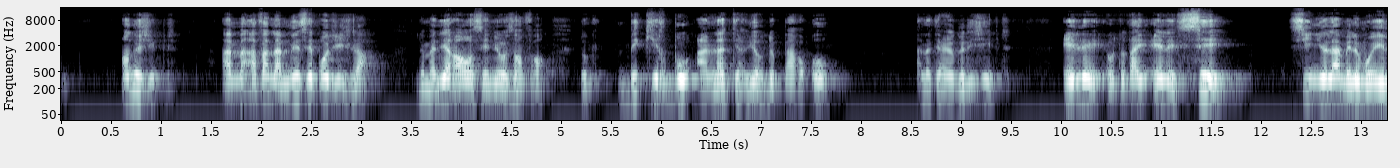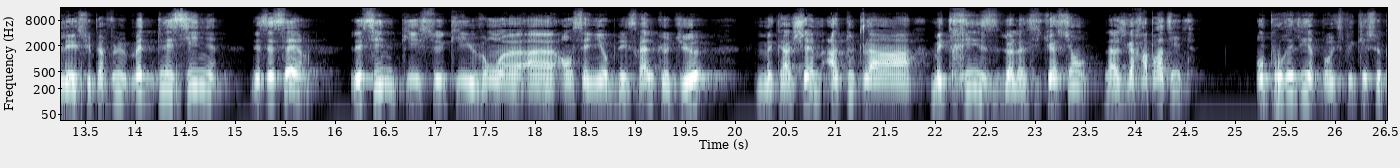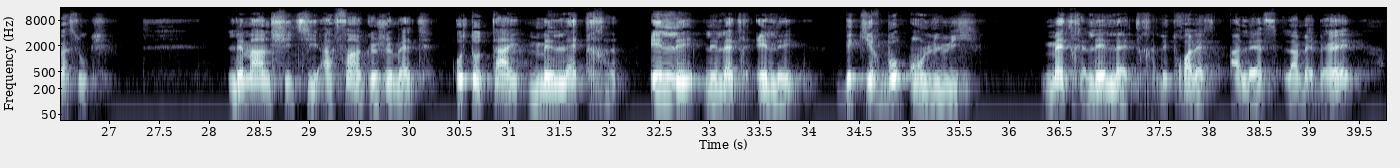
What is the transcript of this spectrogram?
en Égypte, afin d'amener ces prodiges-là, de manière à enseigner aux enfants. Donc, Bekirbo à l'intérieur de Paro, à l'intérieur de l'Égypte. Elé, Ototai, Elé, ces signes-là, mais le mot Elé est superflu, mettre les signes nécessaires, les signes qui, qui vont euh, enseigner au peuple d'Israël que Dieu, Mekachem, a toute la maîtrise de la situation, la Pratit. On pourrait lire, pour expliquer ce pasouk, Leman Shiti, afin que je mette, Ototai, mes lettres, Les lettres Elé, Bekirbo en lui. Mettre les lettres, les trois lettres Aleph, Lamed,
